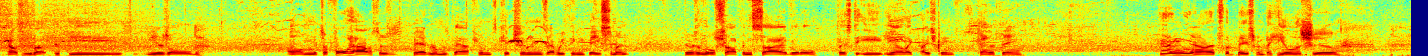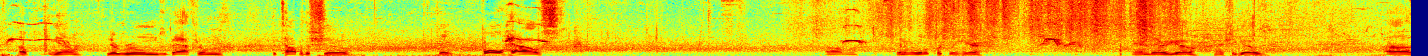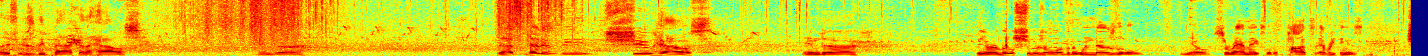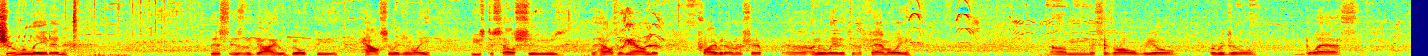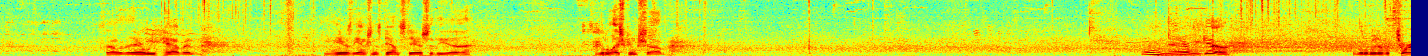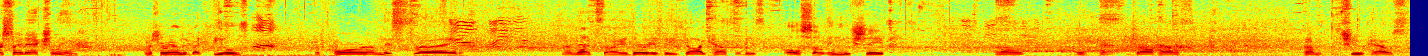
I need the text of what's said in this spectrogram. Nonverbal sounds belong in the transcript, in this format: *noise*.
house is about 50 years old um, it's a full house there's bedrooms bathrooms kitchens everything basement there's a little shop inside a little place to eat you know like ice cream kind of thing and you know that's the basement the heel of the shoe up you know their rooms bathroom the top of the shoe a full house. Um, running a little quickly here. And there you go. There she goes. Uh, this is the back of the house. And uh, that that is the shoe house. And uh, there are little shoes all over the windows, little you know, ceramics, little pots, everything is shoe related. This is the guy who built the house originally. Used to sell shoes. The house is now under private ownership, uh, unrelated to the family. Um, this is all real, original glass. So there we have it. And here's the entrance downstairs to the uh, little ice cream shop. And there we go. A little bit of a tour site actually. Surrounded by fields of corn on this side. On that side there is the dog house that is also in the shape of a dollhouse, um, shoe house.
